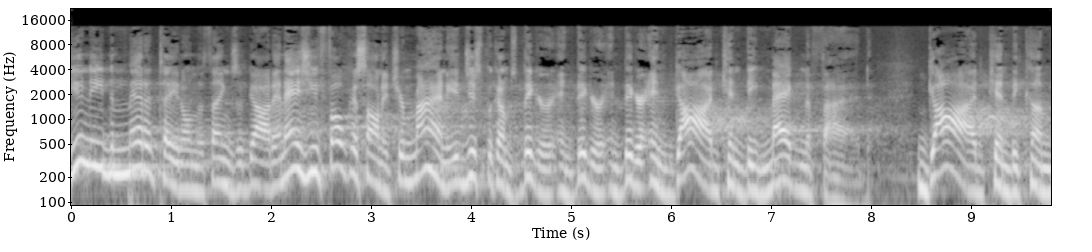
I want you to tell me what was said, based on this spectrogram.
You need to meditate on the things of God. And as you focus on it, your mind, it just becomes bigger and bigger and bigger. And God can be magnified. God can become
